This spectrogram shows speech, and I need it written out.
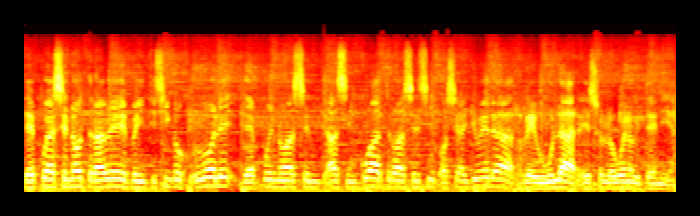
después hacen otra vez 25 goles, después no hacen, hacen 4, hacen 5. O sea, yo era regular, eso es lo bueno que tenía.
